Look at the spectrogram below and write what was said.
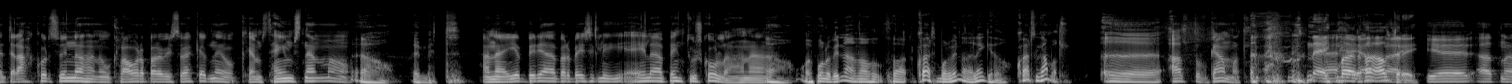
þetta er akkordsvinna þannig að þú klára bara vist verkefni og kemst heim snemma og já, einmitt þannig að ég byrjaði bara basically eiginlega beint úr skóla að Já, og er búin að vinna það Hvað ertu búin að vinna það lengi þá? Hvað ertu gammal? Uh, allt of gammal Nei, maður er það aldrei. Ég er aðna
